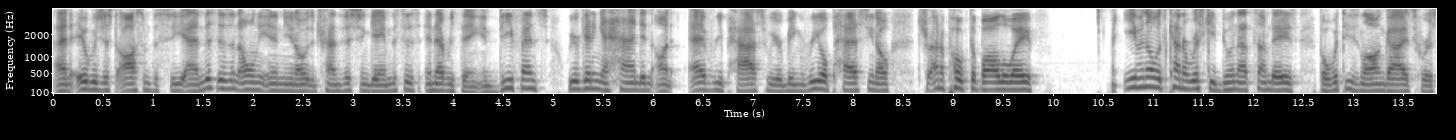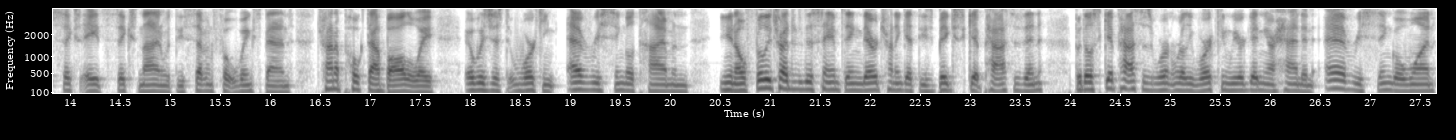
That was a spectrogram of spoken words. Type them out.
and it was just awesome to see. And this isn't only in you know the transition game. This is in everything. In defense, we were getting a hand in on every pass. We were being real pests, you know, trying to poke the ball away. Even though it's kind of risky doing that some days, but with these long guys who are 6'8, 6'9, with these 7 foot wingspans, trying to poke that ball away, it was just working every single time. And you know, Philly tried to do the same thing. They were trying to get these big skip passes in, but those skip passes weren't really working. We were getting our hand in every single one.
